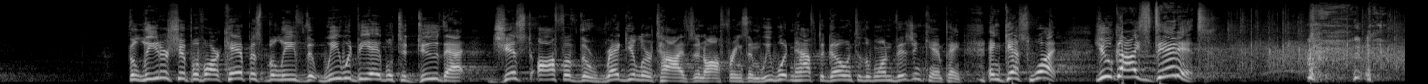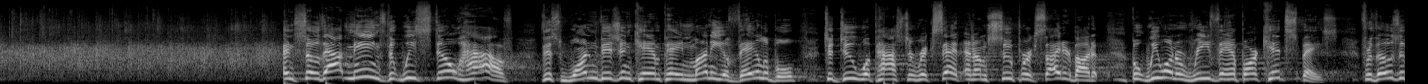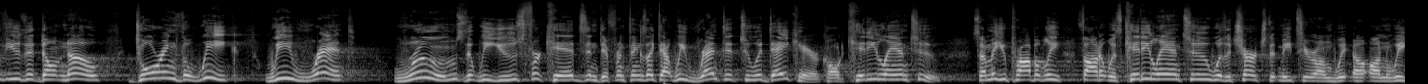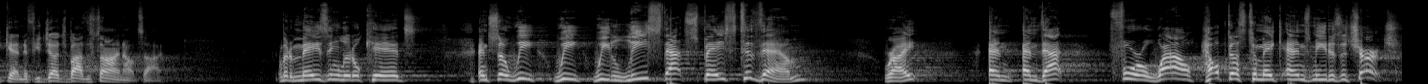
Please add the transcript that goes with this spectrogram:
The leadership of our campus believed that we would be able to do that just off of the regular tithes and offerings, and we wouldn't have to go into the One Vision campaign. And guess what? You guys did it. and so that means that we still have this One Vision campaign money available to do what Pastor Rick said, and I'm super excited about it. But we want to revamp our kids' space. For those of you that don't know, during the week, we rent rooms that we use for kids and different things like that. We rent it to a daycare called Kitty Land 2. Some of you probably thought it was Kitty Land 2 with a church that meets here on, uh, on the weekend, if you judge by the sign outside. But amazing little kids. And so we, we, we lease that space to them, right? And, and that, for a while, helped us to make ends meet as a church.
